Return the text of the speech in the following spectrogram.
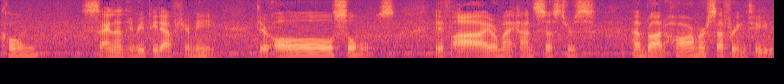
空。Silently repeat after me. Dear all souls, if I or my ancestors have brought harm or suffering to you,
